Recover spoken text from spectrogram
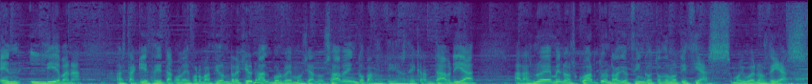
en Liébana. Hasta aquí esta cita con la información regional. Volvemos, ya lo saben, con más noticias de Cantabria a las 9 menos cuarto en Radio 5 Todo Noticias. Muy buenos días.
